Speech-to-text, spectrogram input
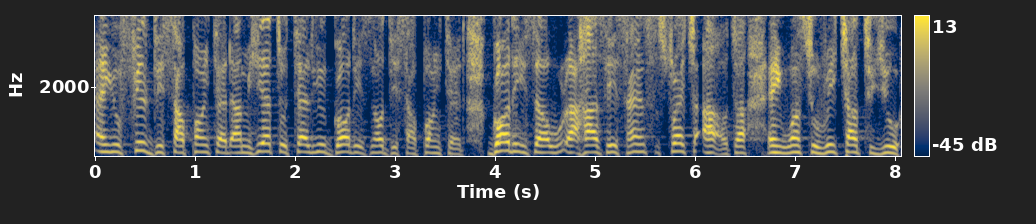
and you feel disappointed. I'm here to tell you God is not disappointed. God is, uh, has his hands stretched out uh, and he wants to reach out to you.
